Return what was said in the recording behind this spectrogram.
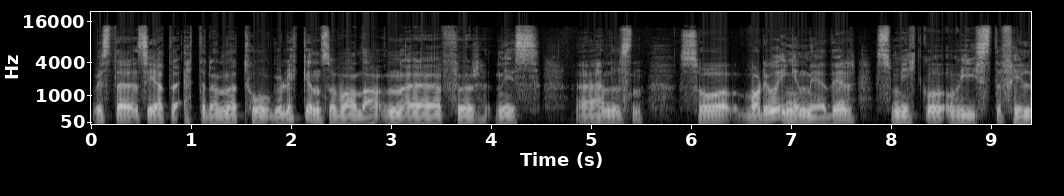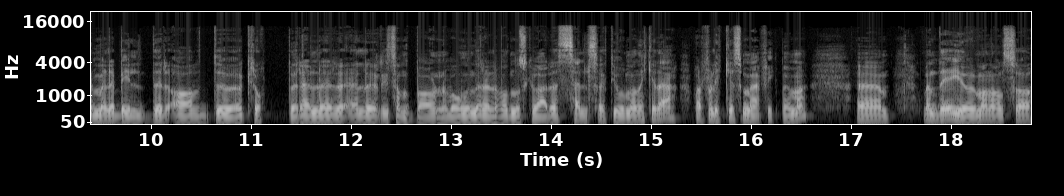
hvis det sier at etter den togulykken, så var da før NIS-hendelsen, så var det jo ingen medier som gikk og, og viste film eller bilder av døde kropper trapper eller, eller liksom barnevogner eller hva det nå skulle være. Selvsagt gjorde man ikke det. I hvert fall ikke som jeg fikk med meg. Eh, men det gjør man altså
